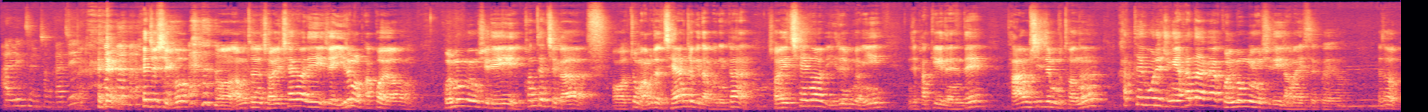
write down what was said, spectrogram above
알림 설정까지. 네. 해주시고 어, 아무튼 저희 채널이 이제 이름을 바꿔요. 골목미용실이 컨텐츠가 어, 좀 아무래도 제한적이다 보니까 저희 채널 이름명이 이제 바뀌게 되는데 다음 시즌부터는 카테고리 중에 하나가 골목미용실이 남아 있을 거예요. 음, 그래서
